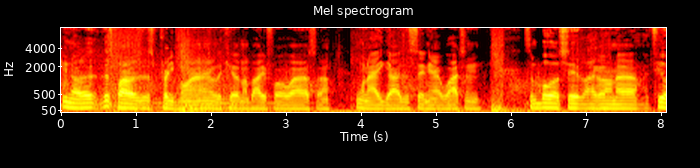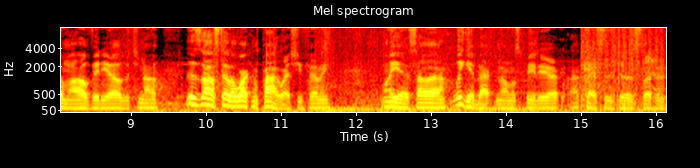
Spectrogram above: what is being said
you know, this part was just pretty boring. I didn't really kill nobody for a while, so one of you guys just sitting here watching some bullshit like on uh, a few of my old videos. But, you know, this is all still a work in progress, you feel me? Well, yeah, so uh, we get back to normal speed here. I catch this dude slipping.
